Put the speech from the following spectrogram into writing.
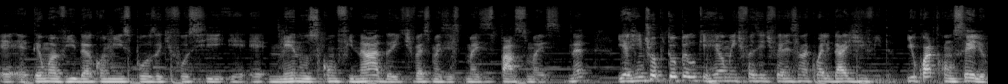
é, é, ter uma vida com a minha esposa que fosse é, é, menos confinada e tivesse mais, mais espaço, mais, né? E a gente optou pelo que realmente fazia diferença na qualidade de vida. E o quarto conselho,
